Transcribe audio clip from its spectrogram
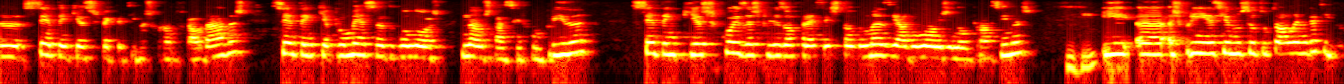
uh, sentem que as expectativas foram defraudadas, sentem que a promessa de valor não está a ser cumprida, sentem que as coisas que lhes oferecem estão demasiado longe e não próximas, uhum. e uh, a experiência no seu total é negativa.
